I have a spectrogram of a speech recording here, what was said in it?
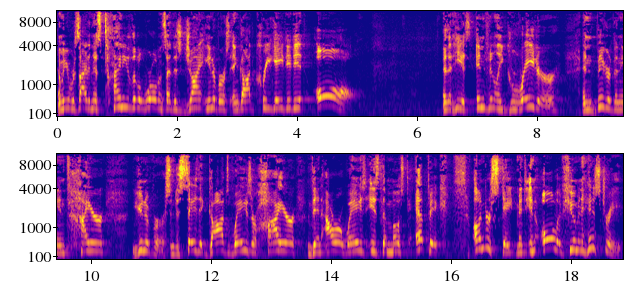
And we reside in this tiny little world inside this giant universe, and God created it all. And that He is infinitely greater and bigger than the entire universe. And to say that God's ways are higher than our ways is the most epic understatement in all of human history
